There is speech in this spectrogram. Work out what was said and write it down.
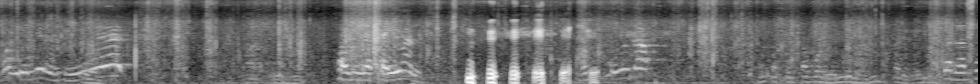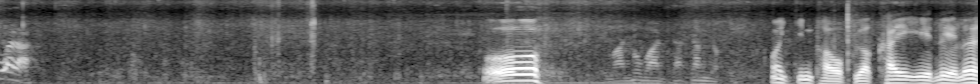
เขาเห็นได้หรือเห็นคอยมีกระเตมันเอาไปถือครับก็ละตัวล่ะโอ้บานเมื่อวานจัดยังอยู่ห้อยกินข้าวเปลือกไข่เอ็ดเล่เลย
